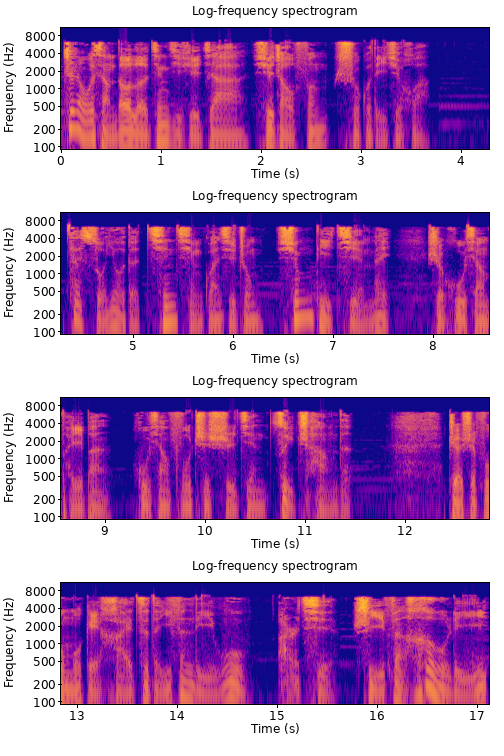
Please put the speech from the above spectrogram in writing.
这让我想到了经济学家薛兆丰说过的一句话：在所有的亲情关系中，兄弟姐妹是互相陪伴、互相扶持时间最长的。这是父母给孩子的一份礼物，而且是一份厚礼。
